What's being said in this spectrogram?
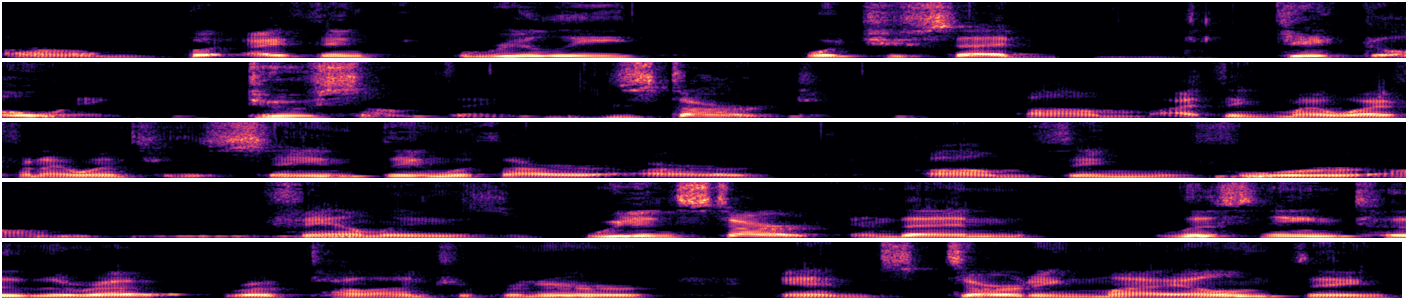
Um, but I think really what you said, get going, do something, mm-hmm. start. Um, I think my wife and I went through the same thing with our, our, um, thing for, um, families. We didn't start. And then listening to the Re- reptile entrepreneur and starting my own thing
